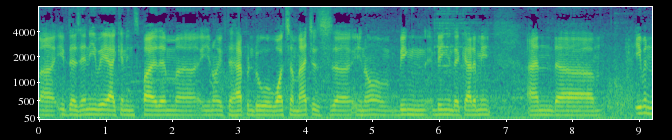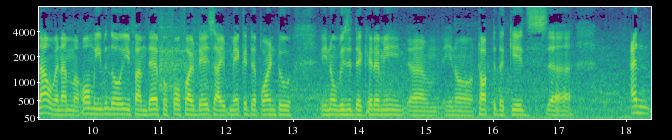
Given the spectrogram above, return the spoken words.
uh, if there's any way I can inspire them, uh, you know, if they happen to watch some matches, you know, being in, being in the academy, and. um even now when I'm home, even though if I'm there for four five days, I make it a point to, you know, visit the academy, um, you know, talk to the kids, and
